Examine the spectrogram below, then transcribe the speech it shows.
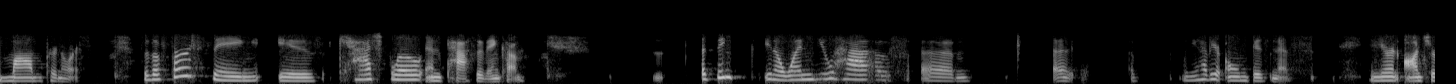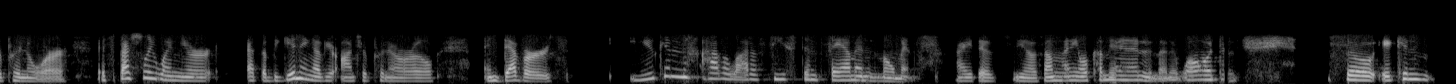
mompreneurs. So the first thing is cash flow and passive income. I think you know when you have um, a, a, when you have your own business and you're an entrepreneur, especially when you're at the beginning of your entrepreneurial endeavors, you can have a lot of feast and famine moments, right? There's you know some money will come in and then it won't. And so it can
